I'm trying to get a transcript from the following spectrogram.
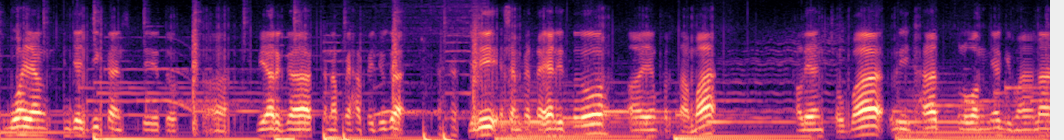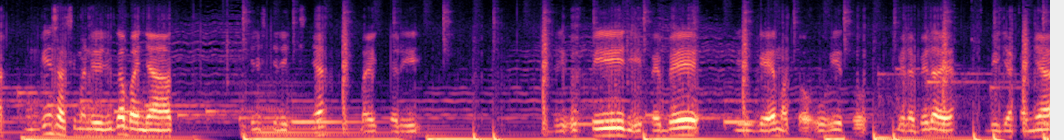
sebuah yang menjanjikan seperti itu. Eh, biar gak kena PHP juga. Jadi SNPTN itu eh, yang pertama kalian coba lihat peluangnya gimana. Mungkin saksi mandiri juga banyak jenis-jenisnya baik dari di UPI di IPB di UGM atau UI itu beda-beda ya. Kebijakannya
